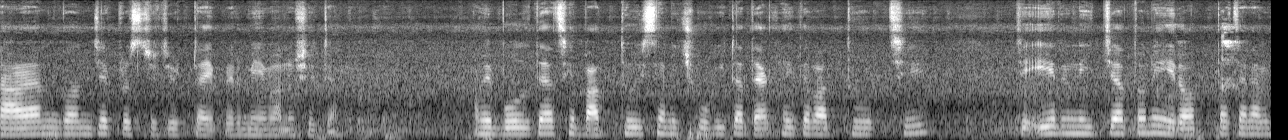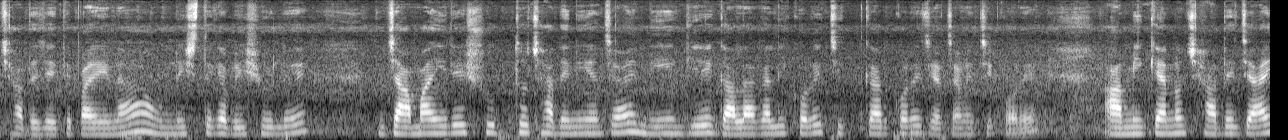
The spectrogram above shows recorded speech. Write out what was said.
নারায়ণগঞ্জের প্রস্টিটিউট টাইপের মেয়ে মানুষ এটা। আমি বলতে আছে বাধ্য হয়েছি, আমি ছবিটা দেখাইতে বাধ্য হচ্ছি যে এর নির্যাতনে, এর অত্যাচারে আমি ছাদে যাইতে পারি না। উনিশ থেকে বিশ হইলে জামাইরে শুদ্ধ ছাদে নিয়ে যায়, নিয়ে গিয়ে গালাগালি করে, চিৎকার করে, চেঁচামেচি করে, আমি কেন ছাদে যাই?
